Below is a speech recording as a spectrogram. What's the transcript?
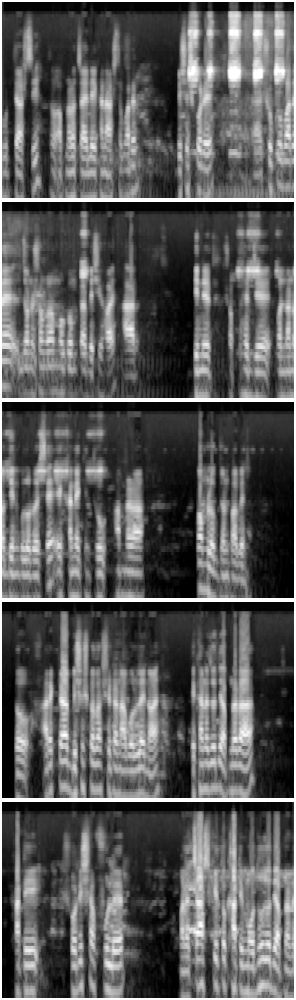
ঘুরতে আসছি, তো আপনারা চাইলে এখানে আসতে পারেন। বিশেষ করে শুক্রবারে জনসমাগমটা বেশি হয় আর দিনের সপ্তাহের যে অন্যান্য দিনগুলো রয়েছে, এখানে কিন্তু আপনারা কম লোকজন পাবেন। তো আরেকটা বিশেষ কথা সেটা না বললেই নয়, এখানে যদি আপনারা খাঁটি সরিষা ফুলের মানে চাষকৃত খাঁটি মধু যদি আপনারা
